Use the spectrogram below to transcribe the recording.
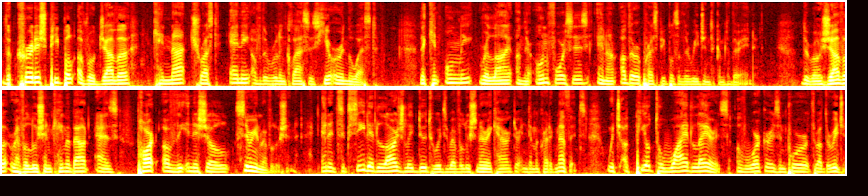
The Kurdish people of Rojava cannot trust any of the ruling classes here or in the West. They can only rely on their own forces and on other oppressed peoples of the region to come to their aid. The Rojava revolution came about as part of the initial Syrian revolution and it succeeded largely due to its revolutionary character and democratic methods, which appealed to wide layers of workers and poor throughout the region.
